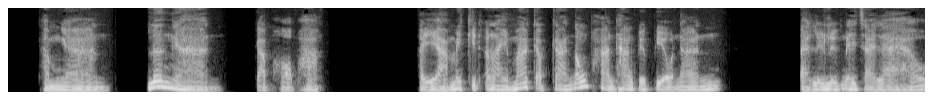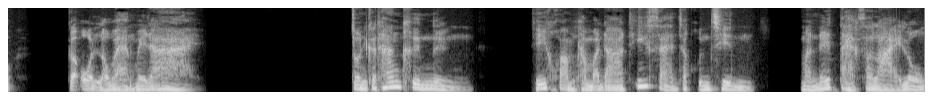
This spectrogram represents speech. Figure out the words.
ๆทำงาน เรื่องงานกลับหอพัก พยายามไม่คิดอะไรมากกับการต้องผ่านทางเปลี่ยวๆนั้น แต่ลึกๆในใจแล้ว ก็อดระแวงไม่ได้ จนกระทั่งคืนหนึ่ง ที่ความธรรมดาที่แสนจะคุ้นชิน มันได้แตกสลายลง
